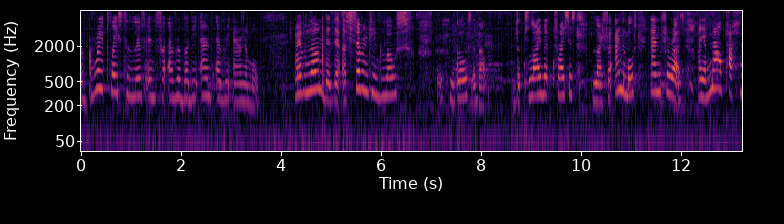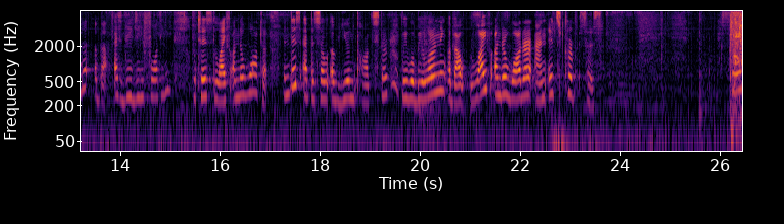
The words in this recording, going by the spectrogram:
a great place to live in for everybody and every animal. I've learned that there are 17 goals, goals about the climate crisis, life for animals, and for us. I am now passionate about SDG 14, which is life underwater. In this episode of Yun Podster, we will be learning about life underwater and its purposes. So,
